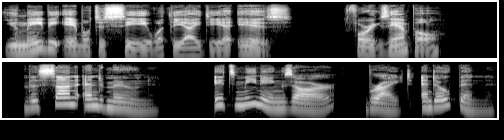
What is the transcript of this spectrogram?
you may be able to see what the idea is. For example, The sun and moon. Its meanings are bright and open.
